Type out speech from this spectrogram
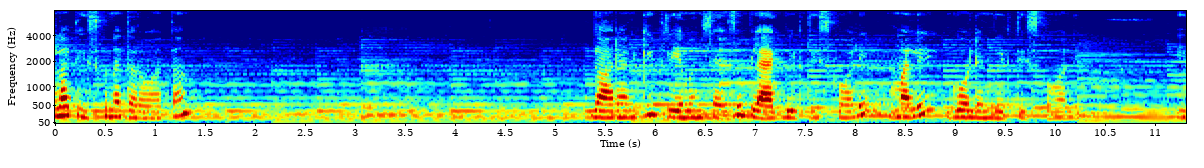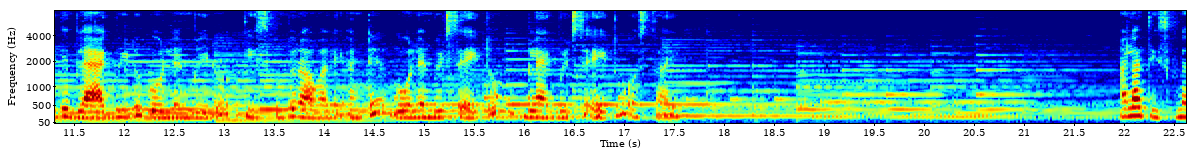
అలా తీసుకున్న తర్వాత దారానికి త్రీ ఎంఎం సైజు బ్లాక్ బీడ్ తీసుకోవాలి మళ్ళీ గోల్డెన్ బీడ్ తీసుకోవాలి. ఇది బ్లాక్ బీడు గోల్డెన్ బీడు తీసుకుంటూ రావాలి. అంటే golden beads eight black beads eight వస్తాయి. అలా తీసుకున్న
